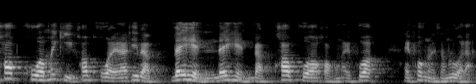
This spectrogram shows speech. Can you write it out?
ครอบครัวไม่กี่ครอบครัวเลยนะที่แบบได้เห็นได้เห็นแบบครอบครัวของไอ้พวกไอ้พวกหน่วยสำรวจอะ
